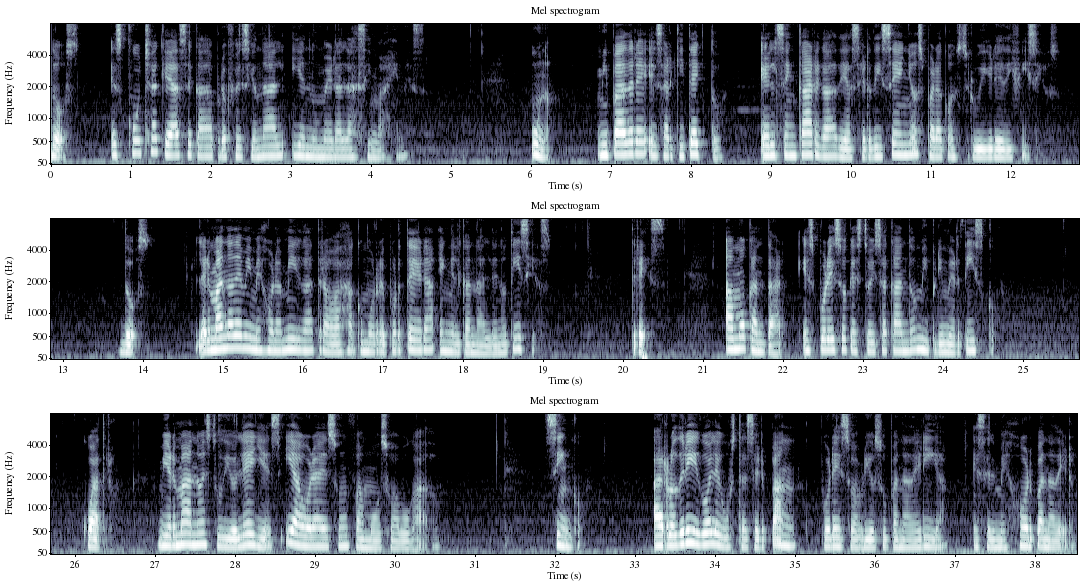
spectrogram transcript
2. Escucha qué hace cada profesional y enumera las imágenes. 1. Mi padre es arquitecto. Él se encarga de hacer diseños para construir edificios. 2. La hermana de mi mejor amiga trabaja como reportera en el canal de noticias. 3. Amo cantar, es por eso que estoy sacando mi primer disco. 4. Mi hermano estudió leyes y ahora es un famoso abogado. 5. A Rodrigo le gusta hacer pan, por eso abrió su panadería. Es el mejor panadero.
